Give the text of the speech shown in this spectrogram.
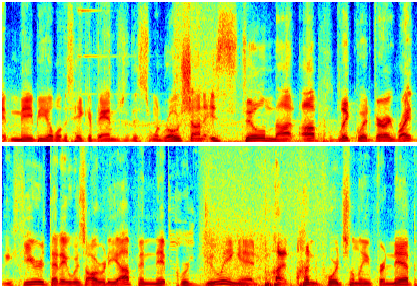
It may be able to take advantage of this one. Roshan is still not up. Liquid very rightly feared that it was already up and Nip were doing it, but unfortunately for Nip,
